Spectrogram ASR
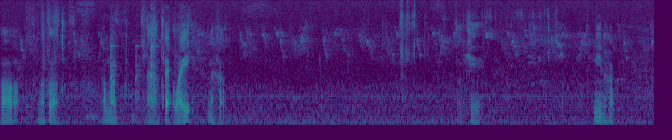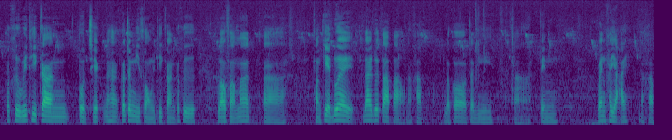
ก็เราก็เอามาอ่าแปะไว้นะครับ โอเค นี่นะครับ ก็คือวิธีการตรวจเช็คนะฮะ ก็จะมี 2 วิธีการก็คือ เราสามารถาสังเกตด้วยได้ด้วยตาเปล่านะครับ แล้วก็จะมีเป็นแว่นขยายนะครับ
